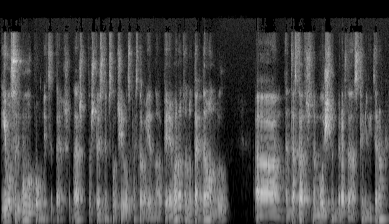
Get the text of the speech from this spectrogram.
Его судьбу вы помните дальше, да, что, что с ним случилось после военного переворота. Но тогда он был Э, достаточно мощным гражданским лидером.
